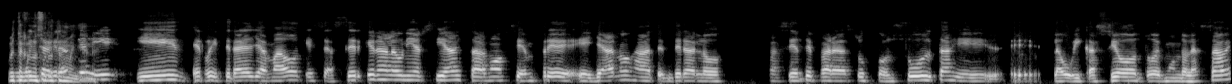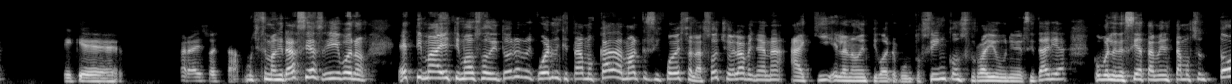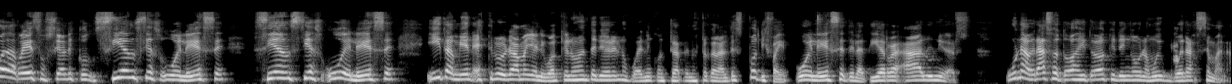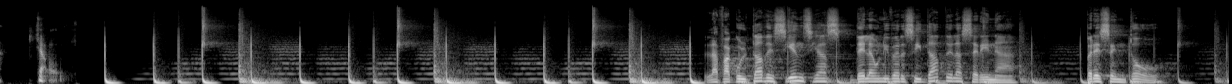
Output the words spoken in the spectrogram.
estar con nosotros esta mañana. Y, y, reiterar el llamado que se acerquen a la universidad, estamos siempre eh, llanos a atender a los pacientes para sus consultas y eh, la ubicación, todo el mundo la sabe. Así que para eso está. Muchísimas gracias. Y bueno, estimadas y estimados auditores, recuerden que estamos cada martes y jueves a las 8 de la mañana aquí en la 94.5 en su radio universitaria. Como les decía, también estamos en todas las redes sociales con Ciencias ULS, Ciencias ULS, y también este programa, y al igual que los anteriores, los pueden encontrar en nuestro canal de Spotify, ULS de la Tierra al Universo. Un abrazo a todas y todas, que tengan una muy buena semana. Chao. La Facultad de Ciencias de la Universidad de La Serena presentó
